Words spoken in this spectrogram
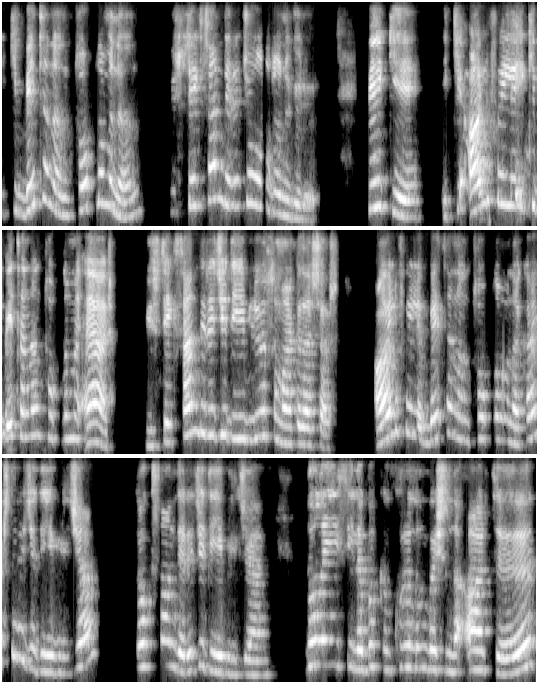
2 beta'nın toplamının 180 derece olduğunu görüyorum. Peki 2 alfa ile 2 beta'nın toplamı eğer 180 derece diyebiliyorsam arkadaşlar alfa ile beta'nın toplamına kaç derece diyebileceğim? 90 derece diyebileceğim. Dolayısıyla bakın kuralın başında artık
